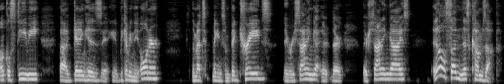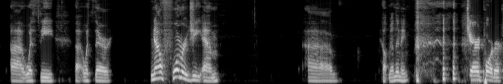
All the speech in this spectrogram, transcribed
Uncle Stevie uh, getting his becoming the owner, the Mets making some big trades. They're resigning. They're they're, they're signing guys, and all of a sudden this comes up uh, with the uh, with their now former GM. Um, help me on the name. Jared Porter.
